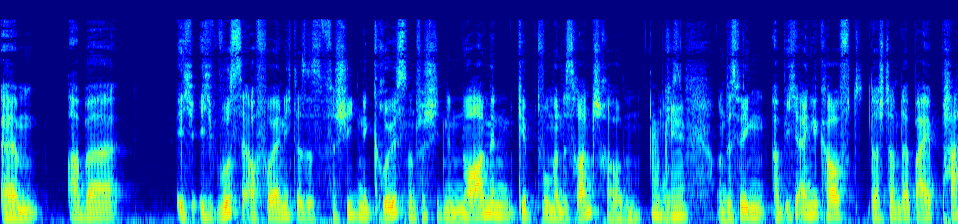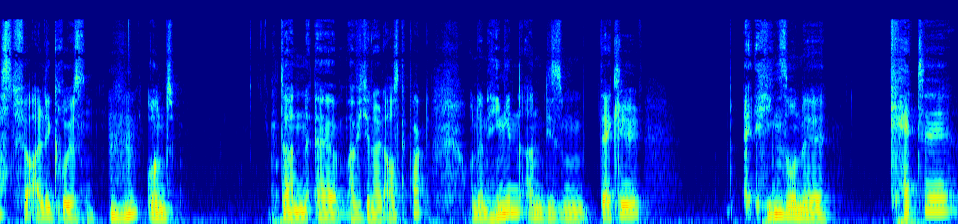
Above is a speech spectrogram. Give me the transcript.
Ähm, aber ich, ich wusste auch vorher nicht, dass es verschiedene Größen und verschiedene Normen gibt, wo man das ranschrauben Okay. muss. Und deswegen habe ich eingekauft, da stand dabei, passt für alle Größen. Mhm. Und dann äh, habe ich den halt ausgepackt und dann hingen an diesem Deckel äh, hing so eine Kette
